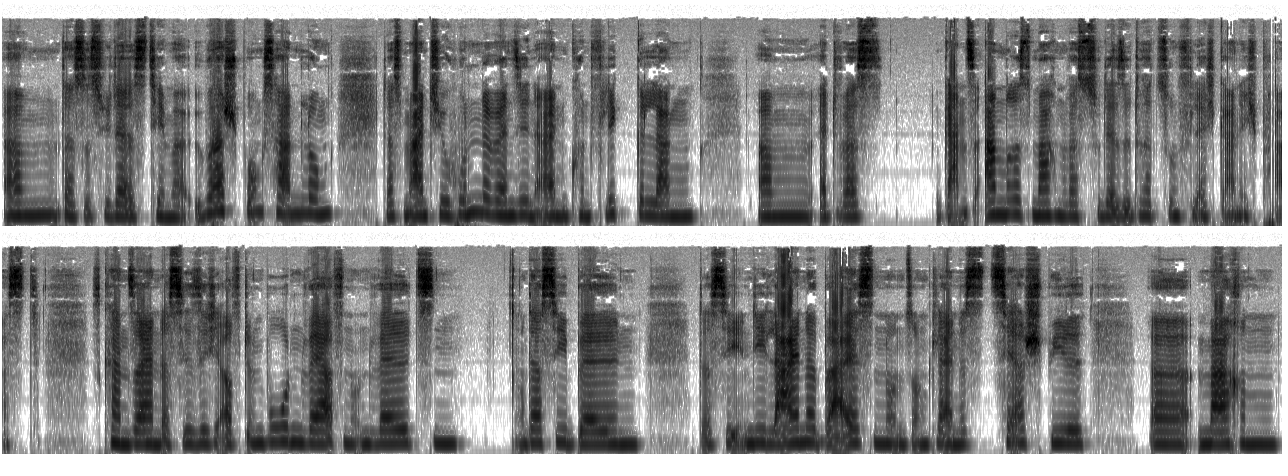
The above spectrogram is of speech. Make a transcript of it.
Ähm, das ist wieder das Thema Übersprungshandlung, dass manche Hunde, wenn sie in einen Konflikt gelangen, ähm, etwas ganz anderes machen, was zu der Situation vielleicht gar nicht passt. Es kann sein, dass sie sich auf den Boden werfen und wälzen, dass sie bellen, dass sie in die Leine beißen und so ein kleines Zerspiel äh, machen,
